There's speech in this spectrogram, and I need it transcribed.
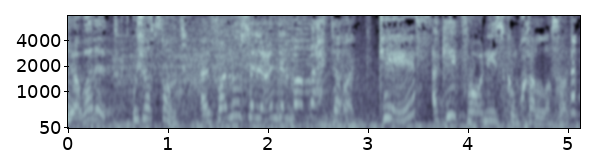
يا ولد وش الصوت؟ الفانوس اللي عند الباب احترق. كيف؟ أكيد فوانيسكم خلصت.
